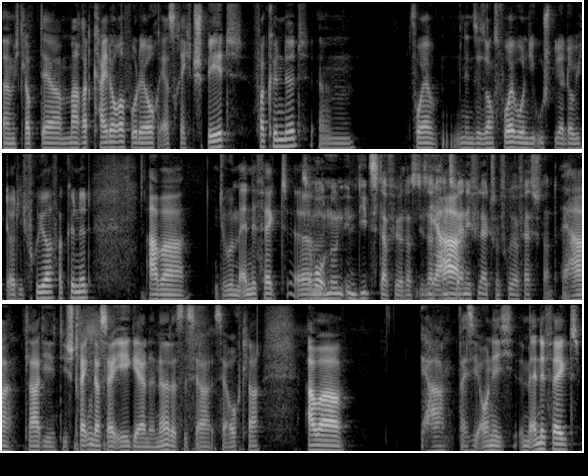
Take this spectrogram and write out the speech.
Ähm, ich glaube, der Marat Kajdorov wurde ja auch erst recht spät verkündet. Ähm, vorher, in den Saisons vorher wurden die U-Spieler, glaube ich, deutlich früher verkündet. Aber du im Endeffekt. Das ist aber auch Ähm, nur ein Indiz dafür, dass dieser ja. Transfer nicht vielleicht schon früher feststand. ja, klar, die, die strecken das ja eh gerne, ne? Das ist ja, ist ja auch klar. Aber ja, weiß ich auch nicht. Im Endeffekt,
